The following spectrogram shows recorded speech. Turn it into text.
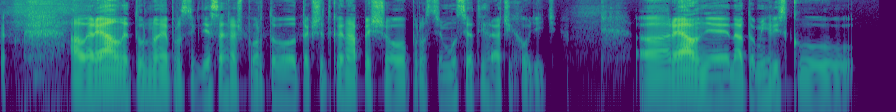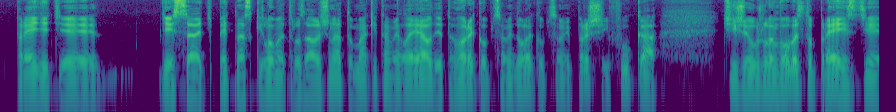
Ale reálne turnaje, proste, kde sa hra športovo, tak všetko je na pešo, proste musia tí hráči chodiť. Reálne na tom ihrisku prejdete 10-15 km, záleží na tom, aký tam je layout, je to hore kopcami, dole kopcami, prší, fúka, čiže už len vôbec to prejsť je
